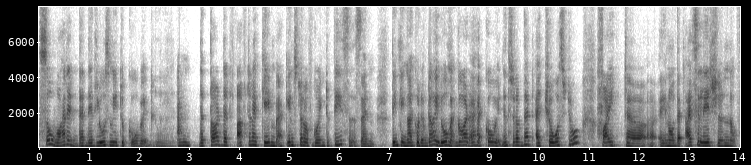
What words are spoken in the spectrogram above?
so worried that they'd lose me to COVID. And the thought that after I came back, instead of going to pieces and thinking I could have died, oh my God, I had COVID, instead of that, I chose to fight, uh, you know, that isolation of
